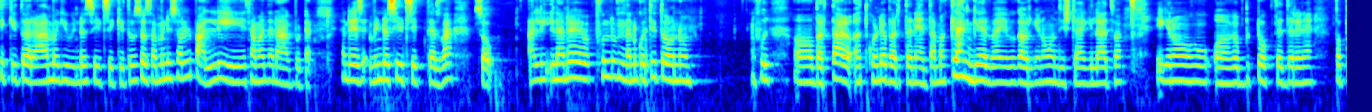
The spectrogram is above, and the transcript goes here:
ಸಿಕ್ಕಿತ್ತು, ಆರಾಮಾಗಿ ವಿಂಡೋ ಸೀಟ್ ಸಿಕ್ಕಿತ್ತು. ಸೊ ಸಾಮಾನ್ಯ ಸ್ವಲ್ಪ ಅಲ್ಲಿ ಸಮಾಧಾನ ಆಗ್ಬಿಟ್ಟ. ಅಂದರೆ ವಿಂಡೋ ಸೀಟ್ ಸಿಕ್ತಲ್ವಾ? ಸೊ ಅಲ್ಲಿ ಇಲ್ಲಾಂದರೆ ಫುಲ್ ನನಗೆ ಗೊತ್ತಿತ್ತು ಅವನು ಫುಲ್ ಬರ್ತಾ ಹತ್ಕೊಂಡೇ ಬರ್ತಾನೆ ಅಂತ ಮಕ್ಳು ಹಂಗೆ ಅಲ್ವಾ? ಇವಾಗ ಅವ್ರಿಗೇನೋ ಒಂದು ಇಷ್ಟ ಆಗಿಲ್ಲ ಅಥವಾ ಈಗೇನೋ ಬಿಟ್ಟು ಹೋಗ್ತಾ ಇದ್ದಾರೆ ಪಾಪ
